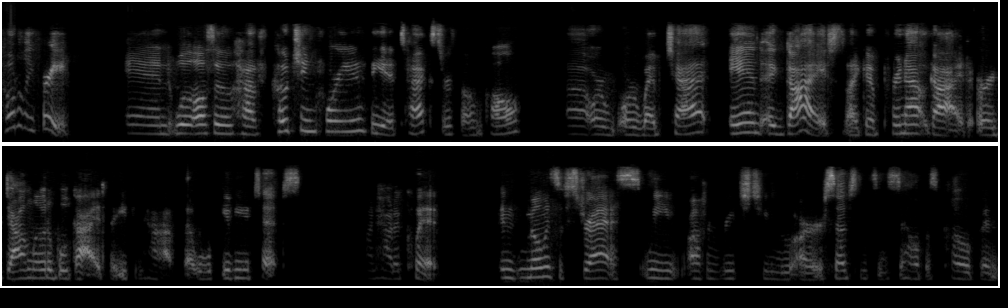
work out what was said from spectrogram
totally free. And we'll also have coaching for you via text or phone call uh, or, or web chat and a guide, like a printout guide or a downloadable guide that you can have that will give you tips on how to quit. In moments of stress, we often reach to our substances to help us cope. And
